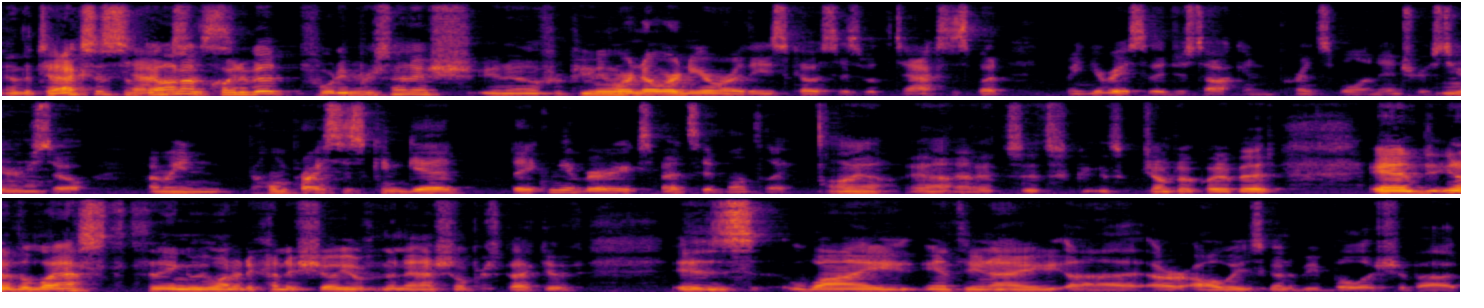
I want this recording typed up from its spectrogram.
And the taxes have gone up quite a bit, forty percent ish. You know, for people. I mean, we're nowhere near where the East Coast is with taxes, but I mean, you're basically just talking principal and interest here. Mhm. So, I mean, home prices can get they can get very expensive monthly. Oh yeah, yeah, Yeah. It's, it's it's jumped up quite a bit. And you know, the last thing we wanted to kind of show you from the national perspective is why Anthony and I uh, are always going to be bullish about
